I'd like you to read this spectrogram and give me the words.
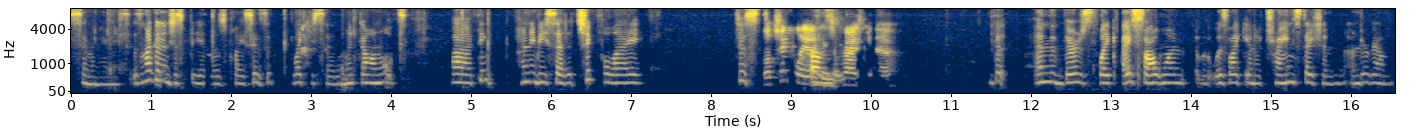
seminaries. It's not going to just be in those places. It, like you said, a McDonald's. Uh, I think Honeybee said a Chick Fil A. Just Well, Chick Fil A Um, doesn't surprise me though. the, and then there's like I saw one. It was like in a train station, underground,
